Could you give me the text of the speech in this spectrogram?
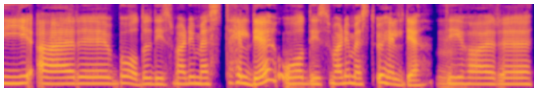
de er eh, både de som er de mest heldige, og de som er de mest uheldige. Mm. De har eh,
